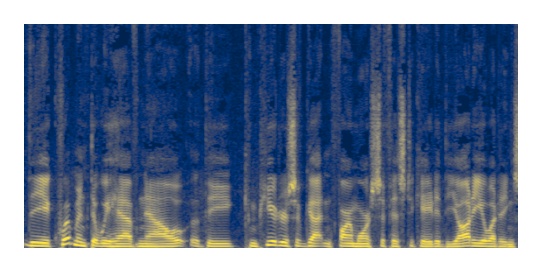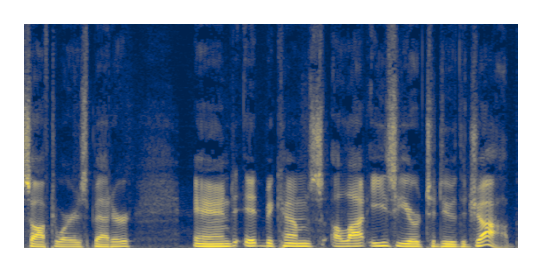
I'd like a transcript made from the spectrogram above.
the equipment that we have now, the computers have gotten far more sophisticated, the audio editing software is better, and it becomes a lot easier to do the job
